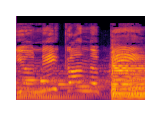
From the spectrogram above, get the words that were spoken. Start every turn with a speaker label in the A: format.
A: Unique on the beat.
